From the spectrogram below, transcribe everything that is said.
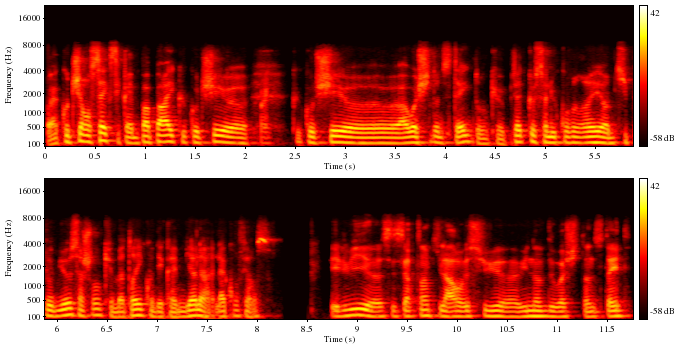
bah, coacher en sec, c'est quand même pas pareil que coacher, euh, que coacher euh, à Washington State. Donc peut-être que ça lui conviendrait un petit peu mieux, sachant que maintenant il connaît quand même bien la, conférence. Et lui, c'est certain qu'il a reçu une offre de Washington State.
